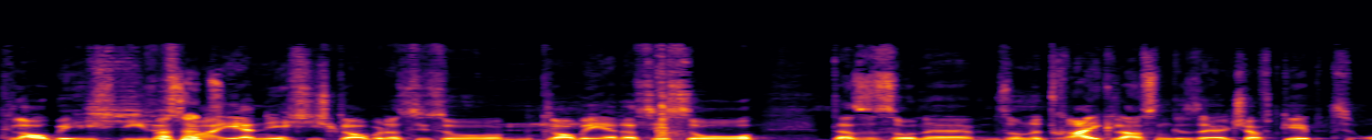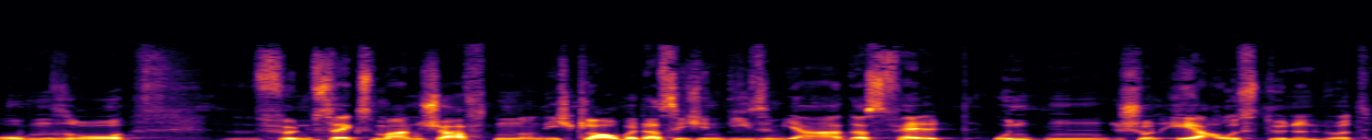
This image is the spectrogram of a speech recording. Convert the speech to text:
Glaube ich dieses Mal eher nicht. Ich glaube, dass ich so, glaube eher, dass ich so, dass es so eine so eine Dreiklassengesellschaft gibt. Oben so fünf, sechs Mannschaften und ich glaube, dass sich in diesem Jahr das Feld unten schon eher ausdünnen wird.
